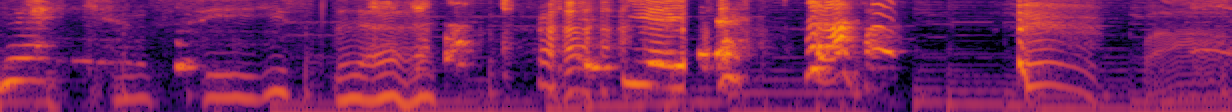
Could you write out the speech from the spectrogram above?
yeah. She can see his blood. Yeah, yeah. wow,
